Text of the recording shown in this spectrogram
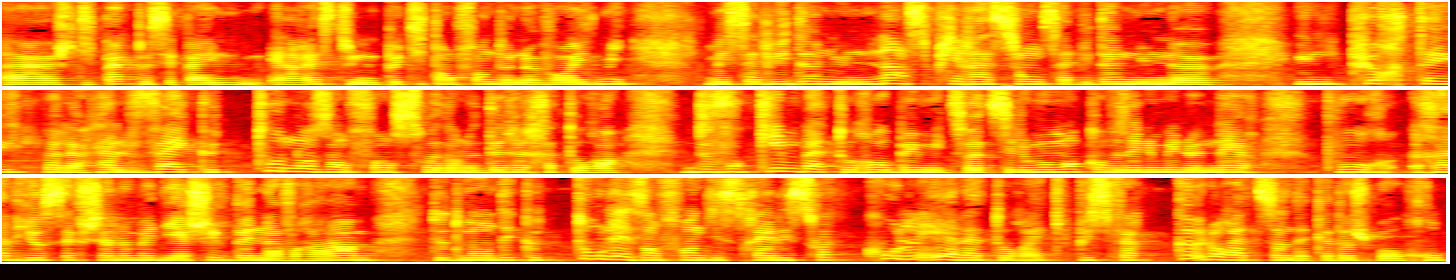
euh, je dis pas que c'est pas une, elle reste une petite enfant de 9 ans et demi, mais ça lui donne une inspiration, ça lui donne une, une pureté. Voilà, elle veille que tous nos enfants soient dans le Derech Torah. De vous Kimba Torah Mitzvot. C'est le moment vous allumez le nerf pour Rav Yosef Shalom Eliashiv Ben Avraham, de demander que tous les enfants d'Israël soient collés à la Torah qu'ils puissent faire que le Ratson d'Akadosh Baruch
